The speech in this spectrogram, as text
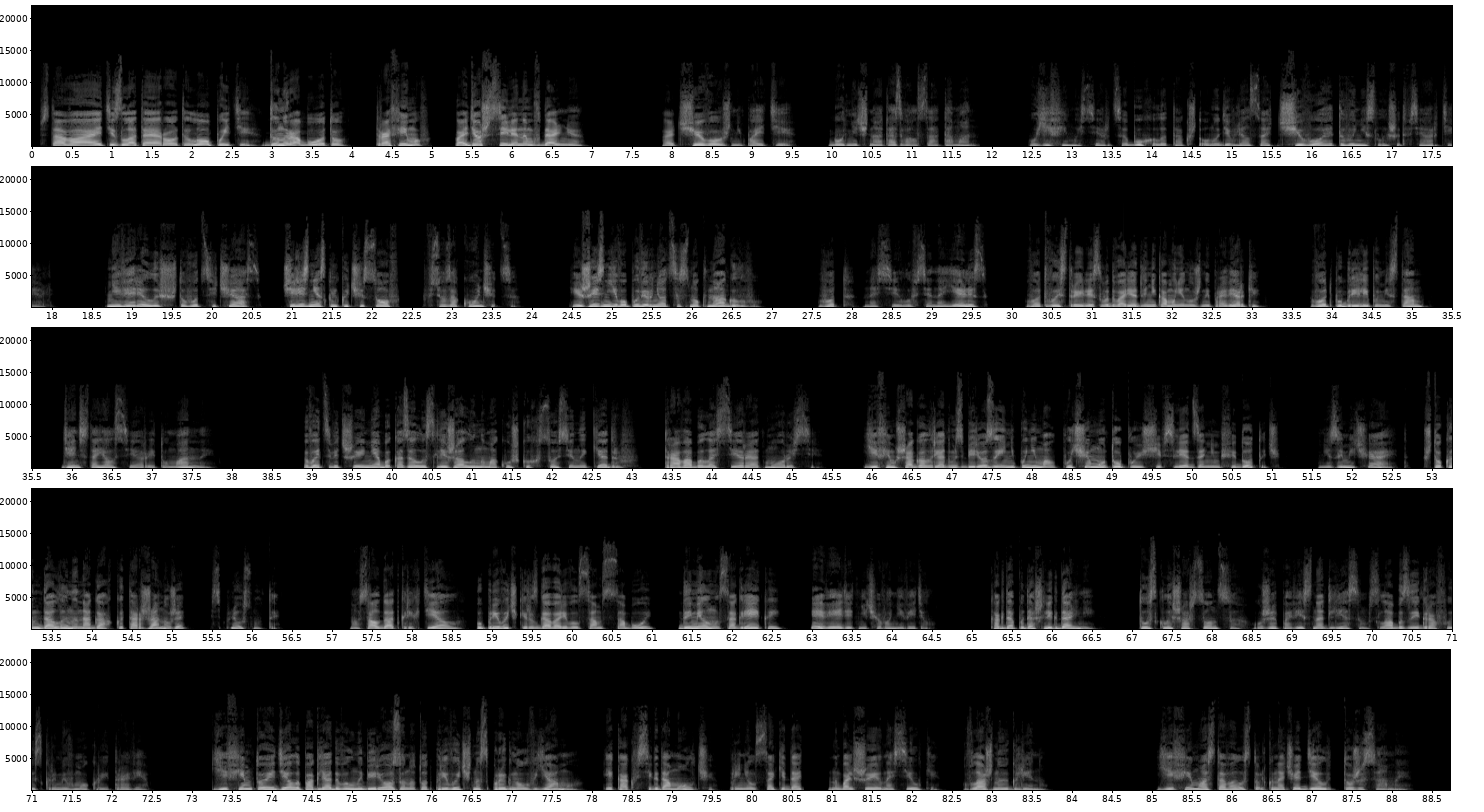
Вставайте, золотая рота, лопайте, да на работу. Трофимов, пойдешь с Силиным в дальнюю? Отчего ж не пойти? Буднично отозвался атаман. У Ефима сердце бухало так, что он удивлялся, отчего этого не слышит вся артель. Не верилось, что вот сейчас, через несколько часов, все закончится, и жизнь его повернется с ног на голову. Вот на силу все наелись, вот выстроились во дворе для никому не нужной проверки, вот побрели по местам. День стоял серый, туманный. Выцветшее небо, казалось, лежало на макушках сосен и кедров, трава была серой от мороси. Ефим шагал рядом с березой и не понимал, почему топающий вслед за ним Федотыч не замечает, что кандалы на ногах каторжан уже сплюснуты. Но солдат кряхтел, по привычке разговаривал сам с собой, дымил носогрейкой и видеть ничего не видел. Когда подошли к дальней, тусклый шар солнца уже повис над лесом, слабо заиграв искрами в мокрой траве. Ефим то и дело поглядывал на березу, но тот привычно спрыгнул в яму и, как всегда молча, принялся кидать на большие носилки влажную глину. Ефиму оставалось только начать делать то же самое.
